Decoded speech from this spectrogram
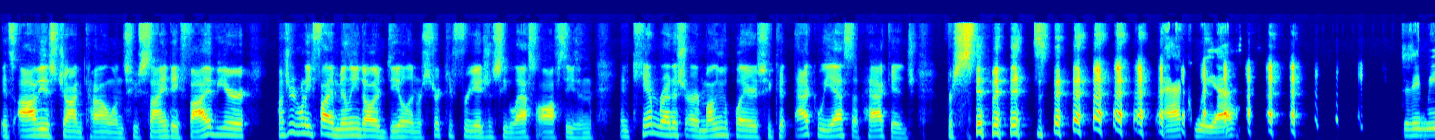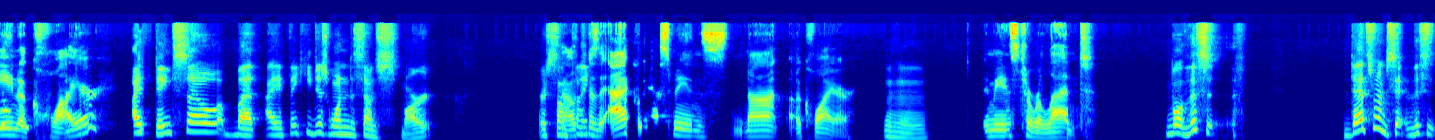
It's obvious John Collins, who signed a five-year, $125 million deal in restricted free agency last offseason, and Cam Reddish are among the players who could acquiesce a package for Simmons. Acquiesce. Did he mean acquire? I think so, but I think he just wanted to sound smart or something. because acquiesce means not acquire. hmm It means to relent. Well, this that's what I'm saying. This is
